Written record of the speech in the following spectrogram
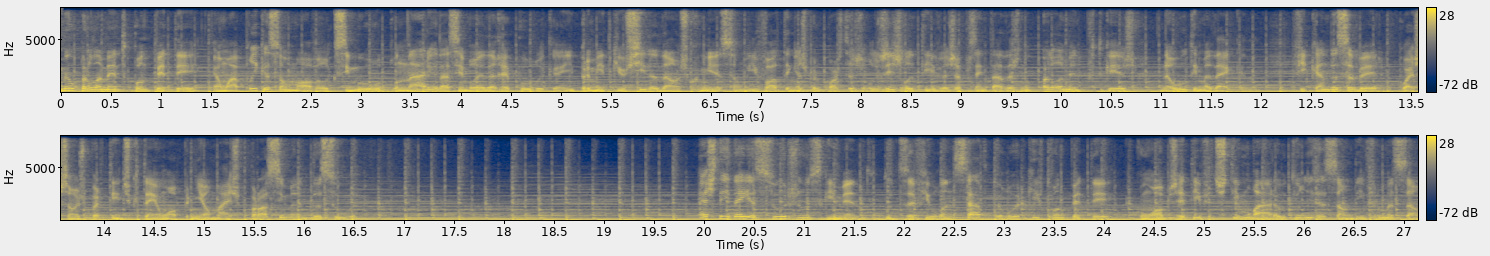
meuparlamento.pt, é uma aplicação móvel que simula o plenário da Assembleia da República e permite que os cidadãos conheçam e votem as propostas legislativas apresentadas no Parlamento Português na última década, ficando a saber quais são os partidos que têm uma opinião mais próxima da sua. Esta ideia surge no seguimento do desafio lançado pelo Arquivo.pt com o objetivo de estimular a utilização de informação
